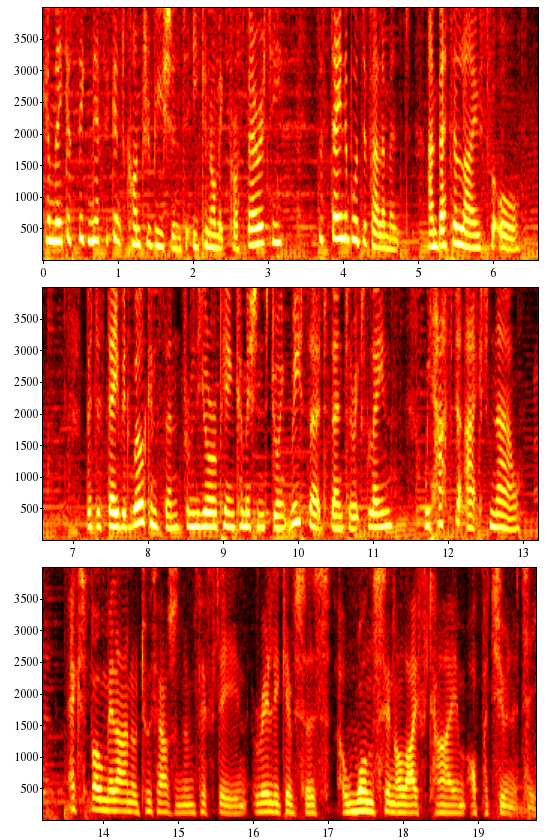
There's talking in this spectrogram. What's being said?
can make a significant contribution to economic prosperity, sustainable development and better lives for all. But as David Wilkinson from the European Commission's Joint Research Centre explains, we have to act now. Expo Milano 2015 really gives us a once in a lifetime opportunity.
